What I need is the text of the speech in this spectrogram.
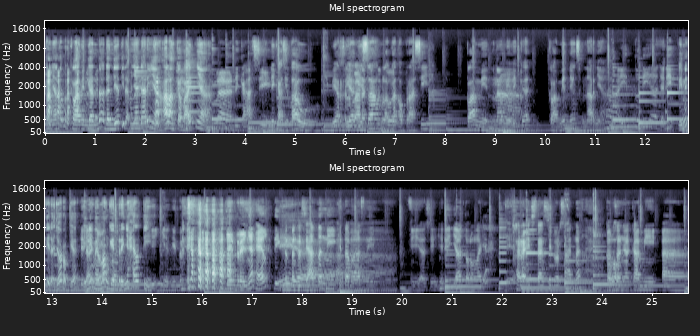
ternyata berkelamin ganda dan dia tidak menyadarinya. Alangkah baiknya nah dikasih dikasih tahu biar dia bisa melakukan operasi kelamin, Nah. memiliki kelamin yang sebenarnya. nah itu dia jadi Ini tidak jorok ya. Tidak ini memang jorok. genrenya healthy. iya genrenya genrenya healthy tentang Iya. kesehatan nih kita bahas nih Ah, iya sih jadi ya tolonglah ya iya. para instansi luar sana kalau Tolong. misalnya kami eh,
